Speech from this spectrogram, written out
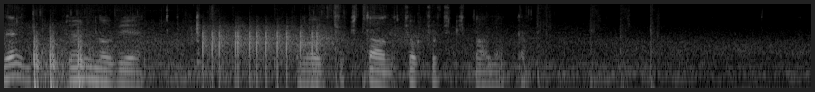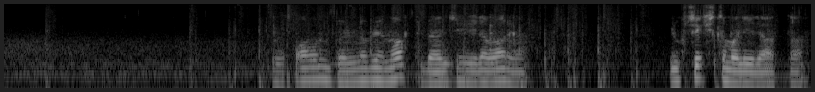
Ne? Dön lobiye. Aa, çok kit aldı. Çok çok kit aldı hatta. Oğlum dön lobiye ne yaptı? Bence hile var ya. Yüksek ihtimal hile hatta.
